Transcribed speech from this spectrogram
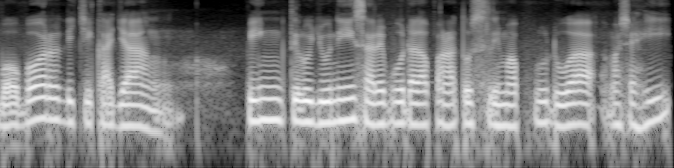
bobor di Cikajang ping tilu Juni 1852 Masehi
